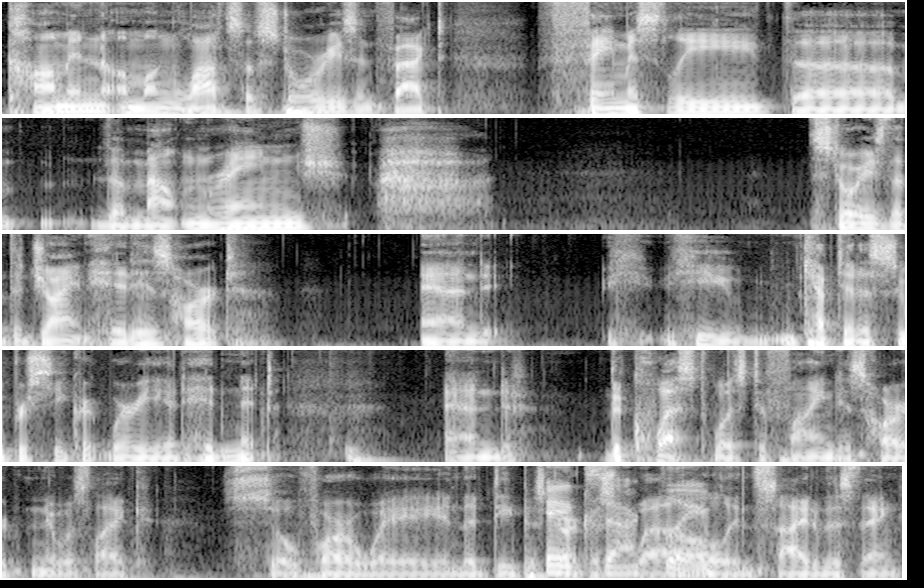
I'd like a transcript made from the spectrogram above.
common among lots of stories. In fact, famously, the the mountain range story is that the giant hid his heart, and he kept it a super secret where he had hidden it, and the quest was to find his heart, and it was like so far away in the deepest darkest Exactly. well inside of this thing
